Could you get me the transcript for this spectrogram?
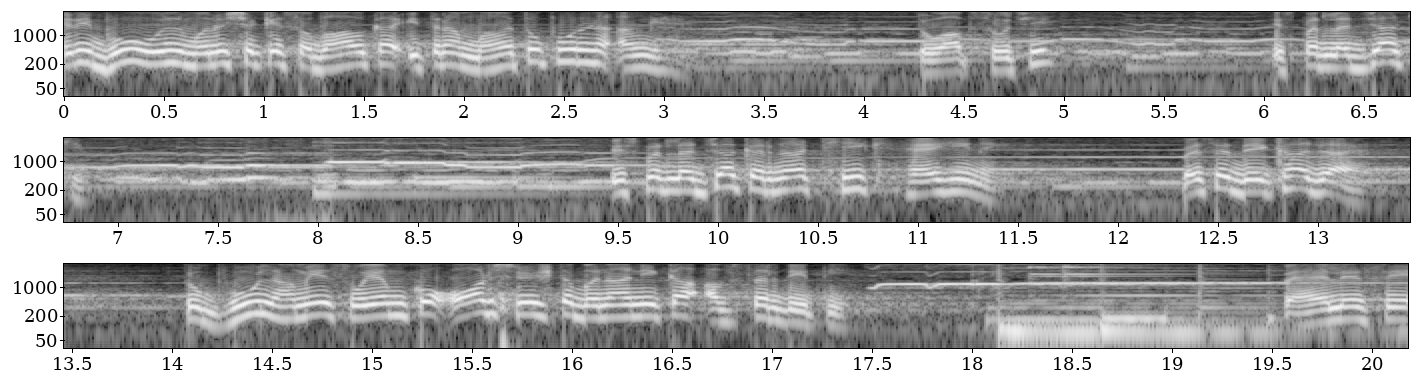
यदि भूल मनुष्य के स्वभाव का इतना महत्वपूर्ण अंग है तो आप सोचिए, इस पर लज्जा क्यों? इस पर लज्जा करना ठीक है ही नहीं। वैसे देखा जाए तो भूल हमें स्वयं को और श्रेष्ठ बनाने का अवसर देती है। पहले से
